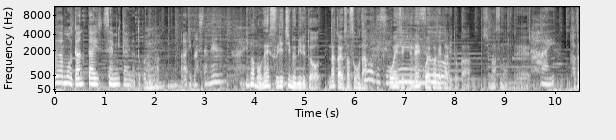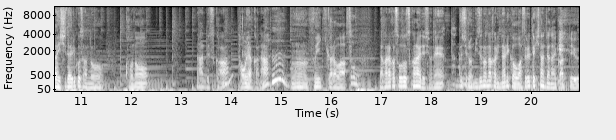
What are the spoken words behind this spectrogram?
はもう団体戦みたいなところはありましたね。今もね水泳チーム見ると仲良さそうな応援席でねそう。声かけたりとかしますもんね。はい、ただ石田ゆり子さんのこの何ですか？たおやかな、うん。うん、雰囲気からはなかなか想像つかないですよね。むしろ水の中に何かを忘れてきたんじゃないかっていう。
